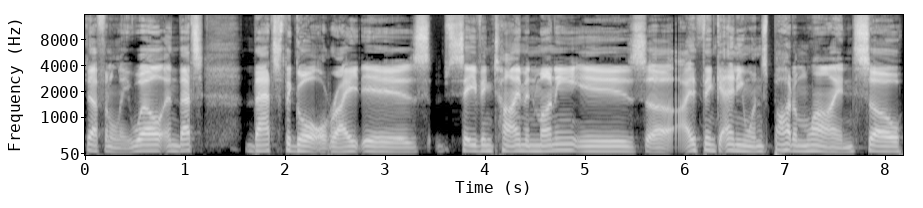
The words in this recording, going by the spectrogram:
Definitely. Well, and that's that's the goal, right? Is saving time and money is uh, I think anyone's bottom line. So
